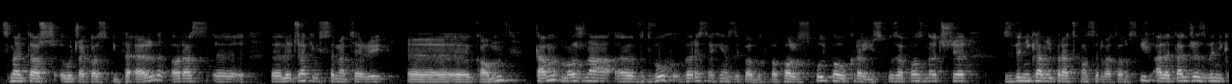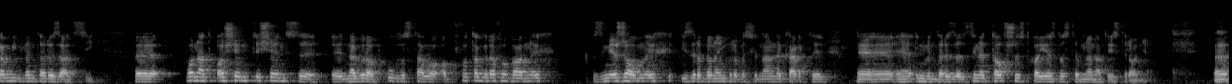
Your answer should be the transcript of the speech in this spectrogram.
cmentarzłyczakowski.pl oraz e, lyczakivcemetery.com. Tam można w dwóch wersjach językowych, po polsku i po ukraińsku, zapoznać się z wynikami prac konserwatorskich, ale także z wynikami inwentaryzacji. Ponad 8 tysięcy nagrobków zostało obfotografowanych, zmierzonych i zrobiono im profesjonalne karty inwentaryzacyjne. To wszystko jest dostępne na tej stronie. Е,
